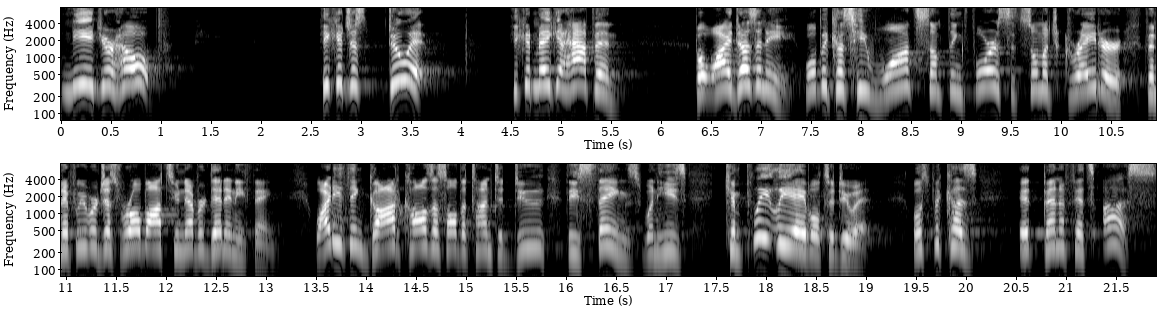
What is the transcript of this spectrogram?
need your help. He could just do it, He could make it happen. But why doesn't He? Well, because He wants something for us that's so much greater than if we were just robots who never did anything. Why do you think God calls us all the time to do these things when He's completely able to do it? Well, it's because it benefits us.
